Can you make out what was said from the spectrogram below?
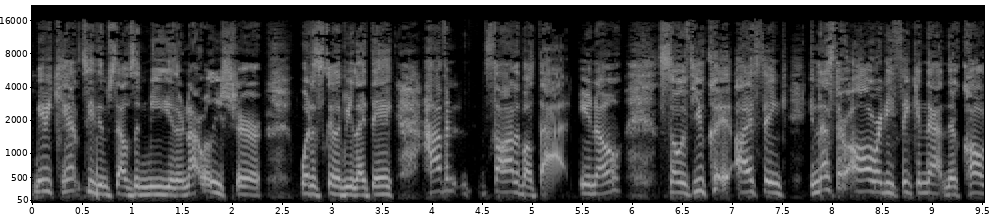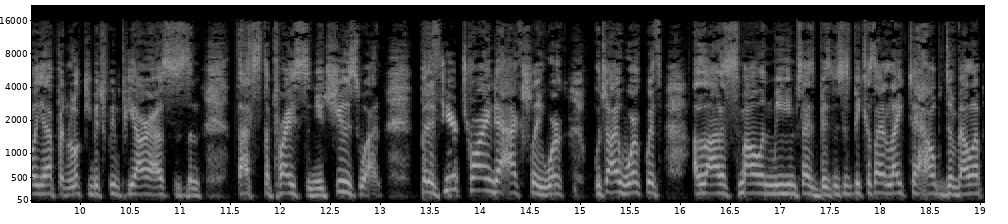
maybe can't see themselves in media. They're not really sure what it's going to be like. They haven't thought about that, you know? So if you could, I think, unless they're already thinking that and they're calling up and looking between PR houses and that's the price and you choose one. But if you're trying to actually work, which I work with a lot of small and medium sized businesses because I like to help develop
